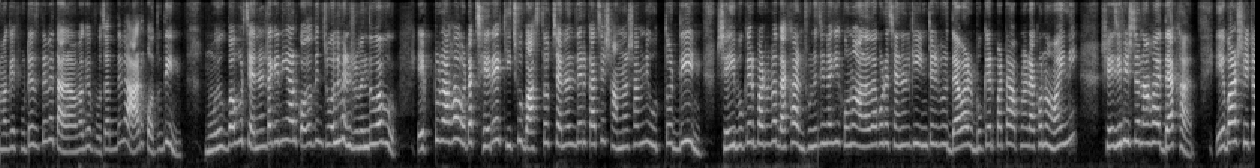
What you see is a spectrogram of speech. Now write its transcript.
আমাকে ফুটেজ দেবে, তারা আমাকে প্রচার দেবে, আর কতদিন? ময়ূকবাবুর চ্যানেলটাকে নিয়ে আর কতদিন চলবেন শুভেন্দুবাবু? একটু না হয় ওটা ছেড়ে কিছু বাস্তব চ্যানেলদের কাছে সামনাসামনি উত্তর দিন। সেই বুকের পাটাটা দেখান। শুনেছি নাকি কোনো আলাদা করে চ্যানেলকে ইন্টারভিউ দেওয়ার বুকের পাটা আপনার এখনও হয়নি? সেই জিনিসটা না হয় দেখান। এবার সেটা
